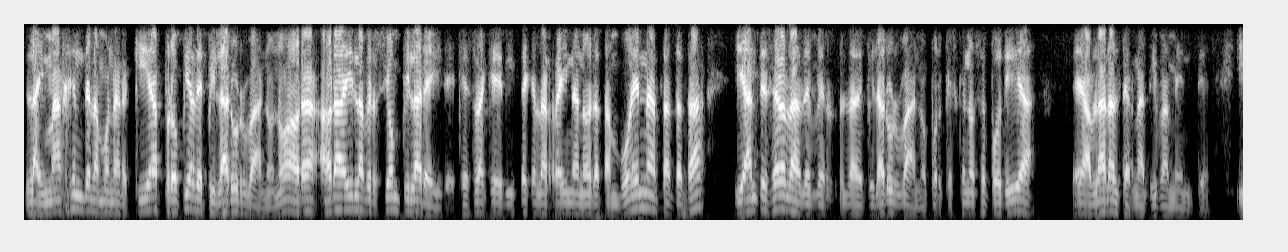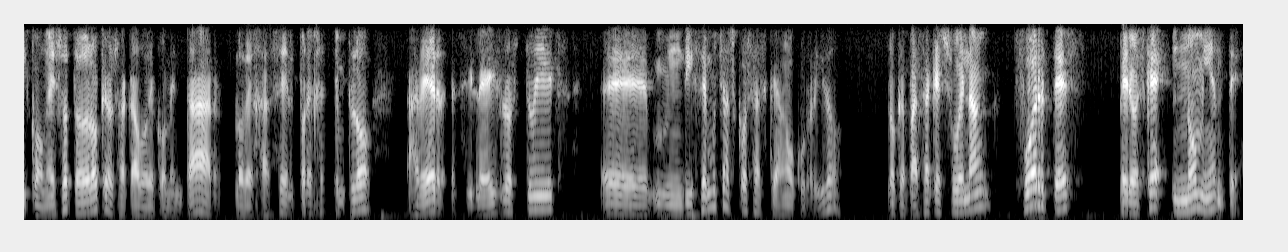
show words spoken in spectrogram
la imagen de la monarquía propia de Pilar Urbano, ¿no? Ahora, ahora hay la versión Pilar Eire, que es la que dice que la reina no era tan buena, ta, ta, ta, y antes era la de, la de Pilar Urbano, porque es que no se podía eh, hablar alternativamente. Y con eso todo lo que os acabo de comentar, lo de Hassel, por ejemplo, a ver, si leéis los tweets, eh, dice muchas cosas que han ocurrido. Lo que pasa que suenan fuertes, pero es que no miente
